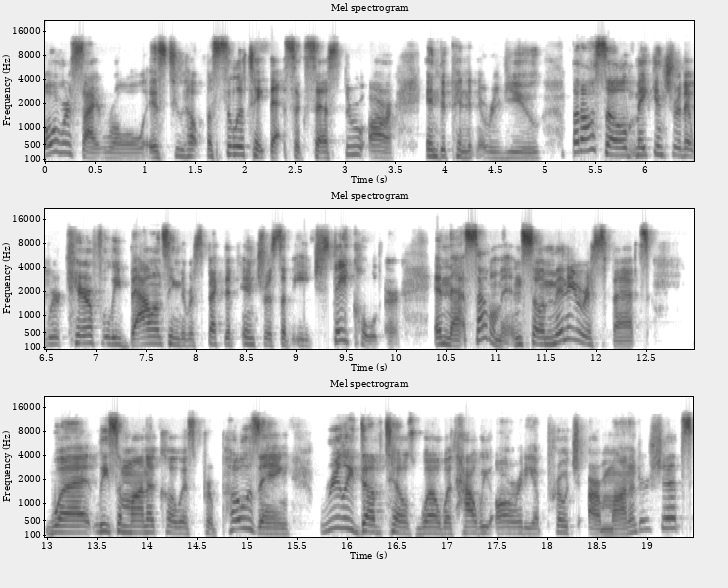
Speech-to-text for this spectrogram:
oversight role is to help facilitate that success through our independent review, but also making sure that we're carefully balancing the respective interests of each stakeholder in that settlement. And so, in many respects, what Lisa Monaco is proposing really dovetails well with how we already approach our monitorships,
